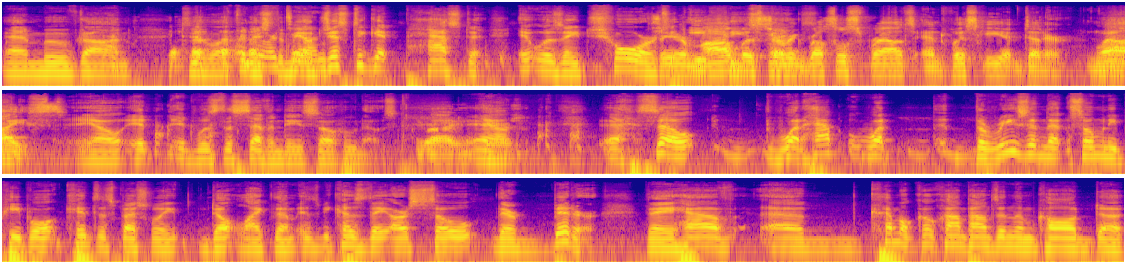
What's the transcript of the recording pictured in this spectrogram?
and moved on to uh, finish the meal just to get past it. It was a chore so your mom was things. serving brussels sprouts and whiskey at dinner. Well, nice. you know it, it was the 70s so who knows? Right yeah. so what happened what the reason that so many people, kids especially, don't like them is because they are so they're bitter. They have uh, chemical compounds in them called uh,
